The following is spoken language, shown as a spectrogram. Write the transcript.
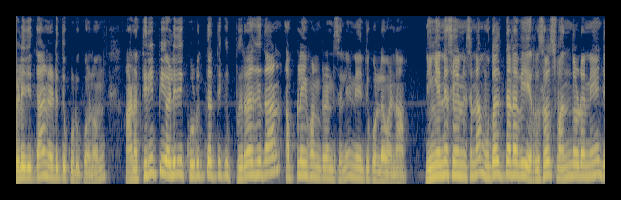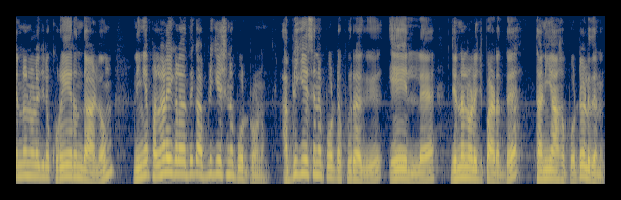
எழுதித்தான் எடுத்து கொடுக்கணும். ஆனால் திருப்பி எழுதி கொடுத்ததுக்கு பிறகு தான் அப்ளை பண்ணுறேன்னு சொல்லி நினைத்து கொள்ள வேண்டாம் நீங்கள் என்ன செய்யணும்னு சொன்னால் முதல் தடவை ரிசல்ட்ஸ் வந்த உடனே ஜென்ரல் நாலேஜில் குறைய இருந்தாலும் நீங்கள் பல்கலைக்கழகத்துக்கு அப்ளிகேஷனை போட்டுறணும். அப்ளிகேஷனை போட்ட பிறகு ஏ இல்லை ஜென்ரல் நாலேஜ் பாடத்தை தனியாக போட்டு எழுதணும்.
